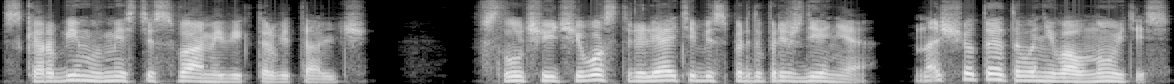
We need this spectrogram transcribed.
Скорбим вместе с вами, Виктор Витальевич. В случае чего стреляйте без предупреждения. Насчет этого не волнуйтесь.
